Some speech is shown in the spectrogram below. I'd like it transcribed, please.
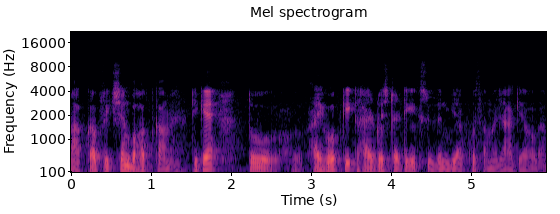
आपका फ्रिक्शन बहुत कम है, ठीक है? तो आई होप कि हाइड्रोस्टैटिक एक्सट्रूजन भी आपको समझ आ गया होगा।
